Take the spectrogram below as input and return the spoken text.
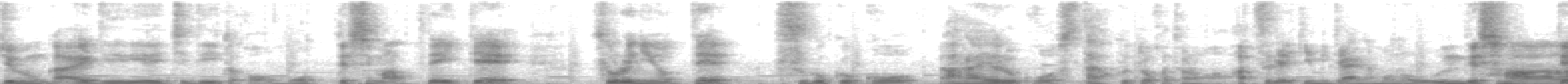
自分が ADHD とかを持ってしまっていてそれによってすごくこうあらゆるこうスタッフとかとの圧力みたいなものを生んでしまって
